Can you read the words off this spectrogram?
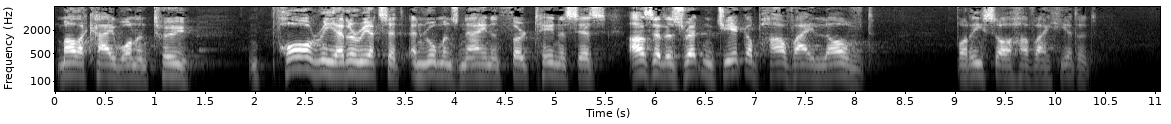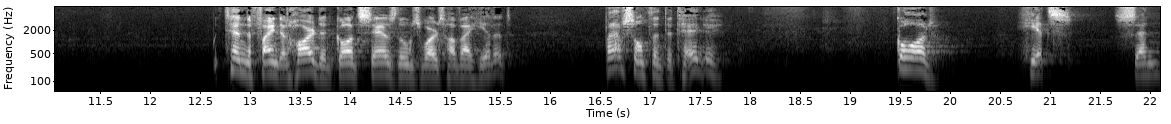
Malachi 1 and 2. And Paul reiterates it in Romans 9 and 13. It says, As it is written, Jacob have I loved, but Esau have I hated. We tend to find it hard that God says those words, have I hated? But I have something to tell you. God hates sin.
